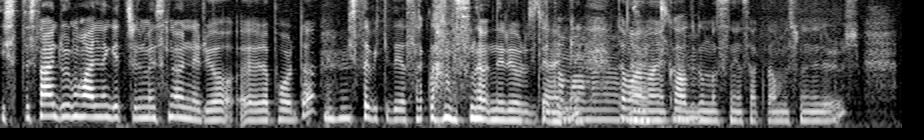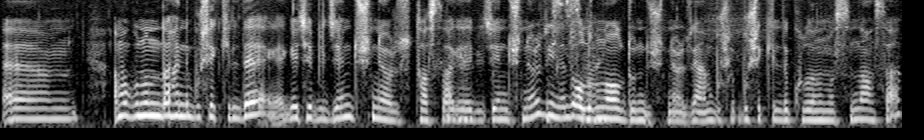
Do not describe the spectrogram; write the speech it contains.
istisnai durum haline getirilmesini öneriyor e, raporda. Hı hı. Biz tabii ki de yasaklanmasını öneriyoruz yani. Tamamen, evet. Tamamen evet. kaldırılmasını, yasaklanmasını öneriyoruz. Ee, ama bunun da hani bu şekilde geçebileceğini düşünüyoruz. Taslağa gelebileceğini düşünüyoruz. Yine de olumlu olduğunu düşünüyoruz. Yani bu, bu şekilde kullanılmasındansa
